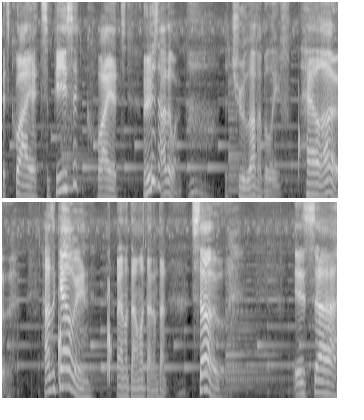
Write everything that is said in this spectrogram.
It's quiet. Peace and quiet. Who's the other one? the true love, I believe. Hello! How's it going? I'm not done. I'm not done. I'm done. So, is uh,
